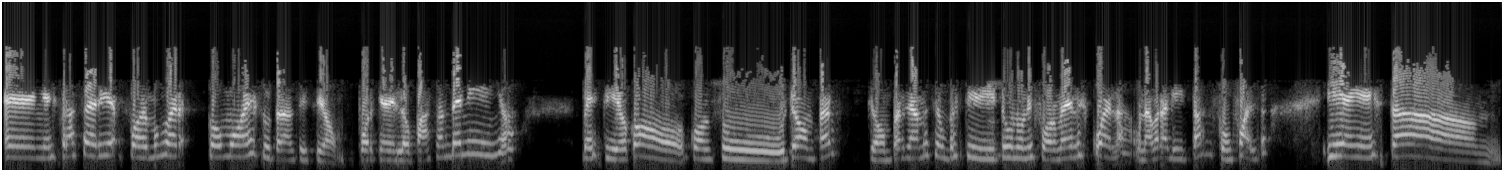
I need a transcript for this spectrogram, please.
en esta serie podemos ver cómo es su transición, porque lo pasan de niño vestido con, con su jumper, jumper llámese un vestidito, un uniforme de la escuela, una braguita con falda, y en esta um,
